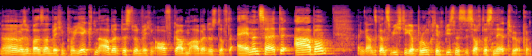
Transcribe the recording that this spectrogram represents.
ja, also was an welchen Projekten arbeitest du, an welchen Aufgaben arbeitest du auf der einen Seite, aber ein ganz, ganz wichtiger Punkt im Business ist auch das Networking.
